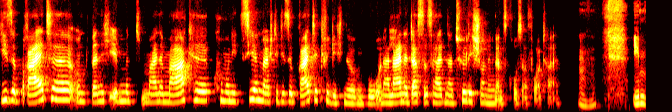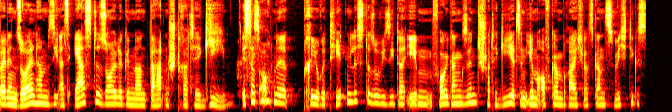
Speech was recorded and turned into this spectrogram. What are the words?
diese Breite und wenn ich eben mit meiner Marke kommunizieren möchte, diese Breite kriege ich nirgendwo. Und alleine das ist halt natürlich schon ein ganz großer Vorteil. Mhm. Eben bei den Säulen haben Sie als erste Säule genannt Datenstrategie. Ist das auch eine Prioritätenliste, so wie Sie da eben vorgegangen sind? Strategie jetzt in Ihrem Aufgabenbereich als ganz wichtiges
